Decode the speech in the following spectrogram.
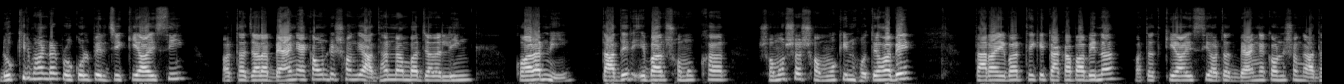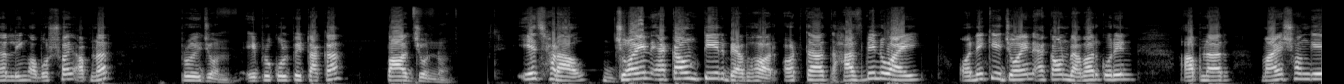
লক্ষ্মীর ভাণ্ডার প্রকল্পের যে কেওয়াইসি অর্থাৎ যারা ব্যাংক অ্যাকাউন্টের সঙ্গে আধার নাম্বার যারা লিঙ্ক করাননি, তাদের এবার সমক্ষার সমস্যার সম্মুখীন হতে হবে। তারা এবার থেকে টাকা পাবে না। অর্থাৎ কেআইসি অর্থাৎ ব্যাঙ্ক অ্যাকাউন্টের সঙ্গে আধার লিঙ্ক অবশ্যই আপনার প্রয়োজন এই প্রকল্পের টাকা পাওয়ার জন্য। এছাড়াও জয়েন্ট অ্যাকাউন্টের ব্যবহার অর্থাৎ হাজবেন্ড ওয়াইফ অনেকে জয়েন্ট অ্যাকাউন্ট ব্যবহার করেন, আপনার মায়ের সঙ্গে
